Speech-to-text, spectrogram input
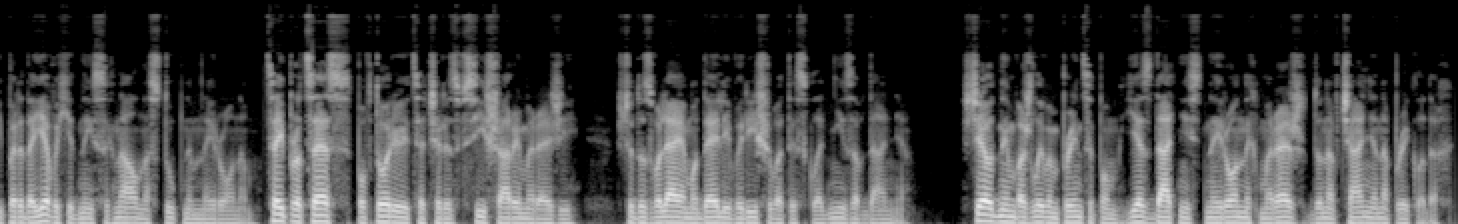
і передає вихідний сигнал наступним нейронам. Цей процес повторюється через всі шари мережі, що дозволяє моделі вирішувати складні завдання. Ще одним важливим принципом є здатність нейронних мереж до навчання на прикладах.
